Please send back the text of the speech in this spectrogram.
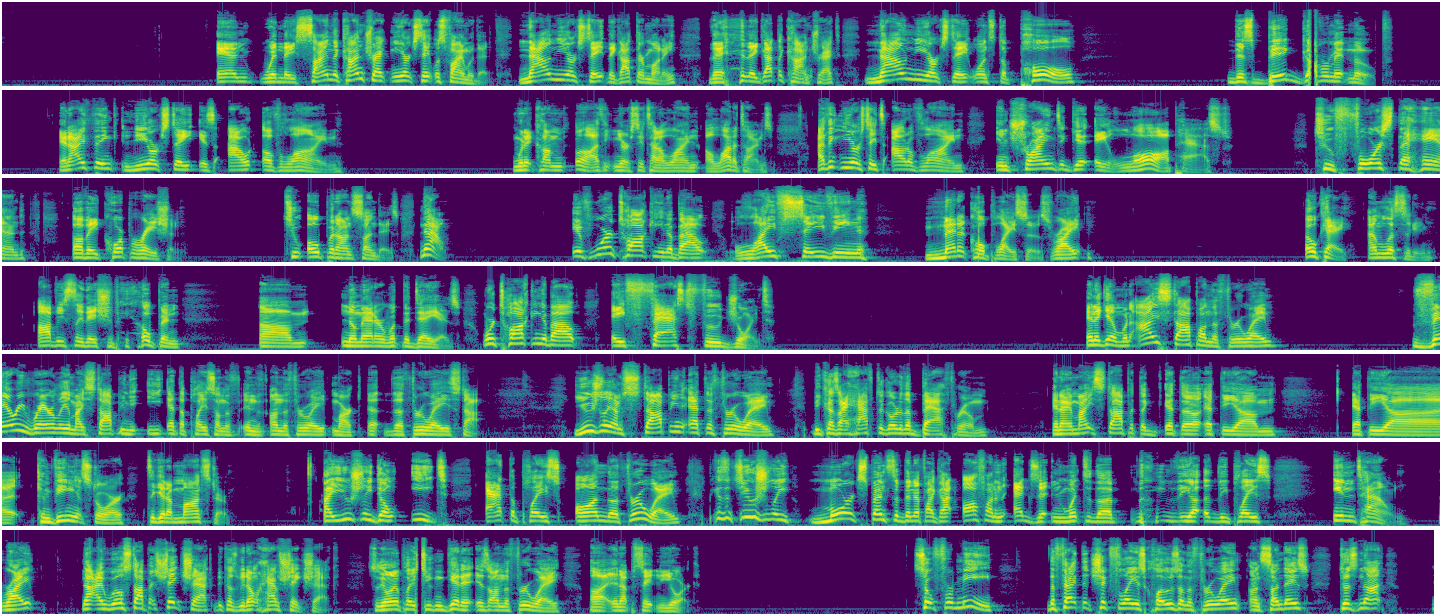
And when they signed the contract, New York State was fine with it. Now, New York State, they got their money, they, they got the contract. Now, New York State wants to pull this big government move. And I think New York State is out of line when it comes. Well, I think New York State's out of line a lot of times. I think New York State's out of line in trying to get a law passed to force the hand of a corporation to open on Sundays. Now, if we're talking about life saving medical places, right? Okay, I'm listening. Obviously, they should be open um, no matter what the day is. We're talking about a fast food joint. And again, when I stop on the throughway, very rarely am I stopping to eat at the place on the in, on the thruway mark uh, the thruway stop. Usually, I'm stopping at the thruway because I have to go to the bathroom, and I might stop at the at the at the um, at the uh, convenience store to get a monster. I usually don't eat at the place on the thruway because it's usually more expensive than if I got off on an exit and went to the the uh, the place in town, right? Now I will stop at Shake Shack because we don't have Shake Shack. So the only place you can get it is on the thruway uh, in upstate New York. So for me, the fact that Chick-fil-A is closed on the thruway on Sundays does not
